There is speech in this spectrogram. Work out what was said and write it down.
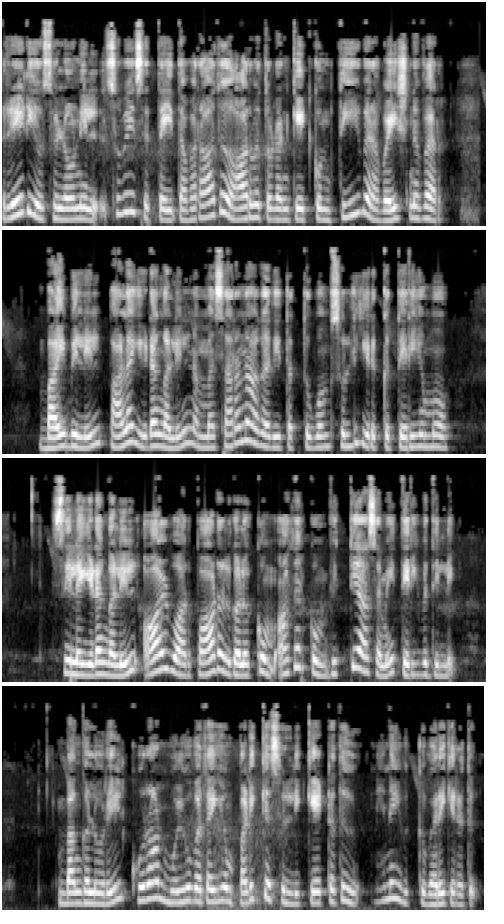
ரேடியோ சிலோனில் சுவேசத்தை தவறாது ஆர்வத்துடன் கேட்கும் தீவிர வைஷ்ணவர். பைபிளில் பல இடங்களில் நம்ம சரணாகதி தத்துவம் சொல்லி இருக்கு தெரியுமோ? சில இடங்களில் ஆழ்வார் பாடல்களுக்கும் அதற்கும் வித்தியாசமே தெரிவதில்லை. பெங்களூரில் குரான் முழுவதையும் படிக்க சொல்லி கேட்டது நினைவுக்கு வருகிறது.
